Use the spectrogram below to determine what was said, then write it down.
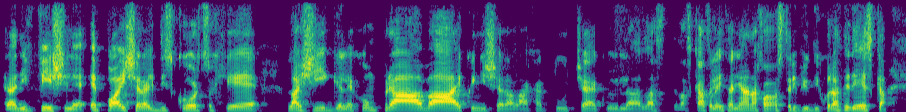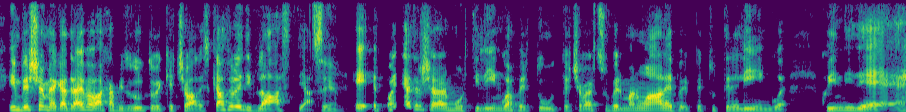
Era difficile. E poi c'era il discorso che la Gig le comprava e quindi c'era la cartuccia, ecco, la, la, la, scatola italiana costa di più di quella tedesca. Invece Mega Drive aveva capito tutto perché c'era le scatole di plastica sì. e, e, poi dietro c'era il multilingua per tutte, c'era il super manuale per, per tutte le lingue. Quindi eh,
